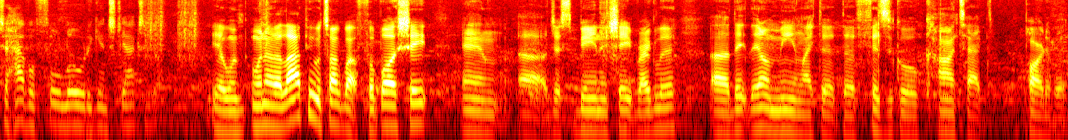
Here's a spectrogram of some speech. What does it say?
to have a full load against Jacksonville? Yeah, when, when a lot of people talk about football shape and uh, just being in shape regular, uh, they, they don't mean like the, the physical contact part of it.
